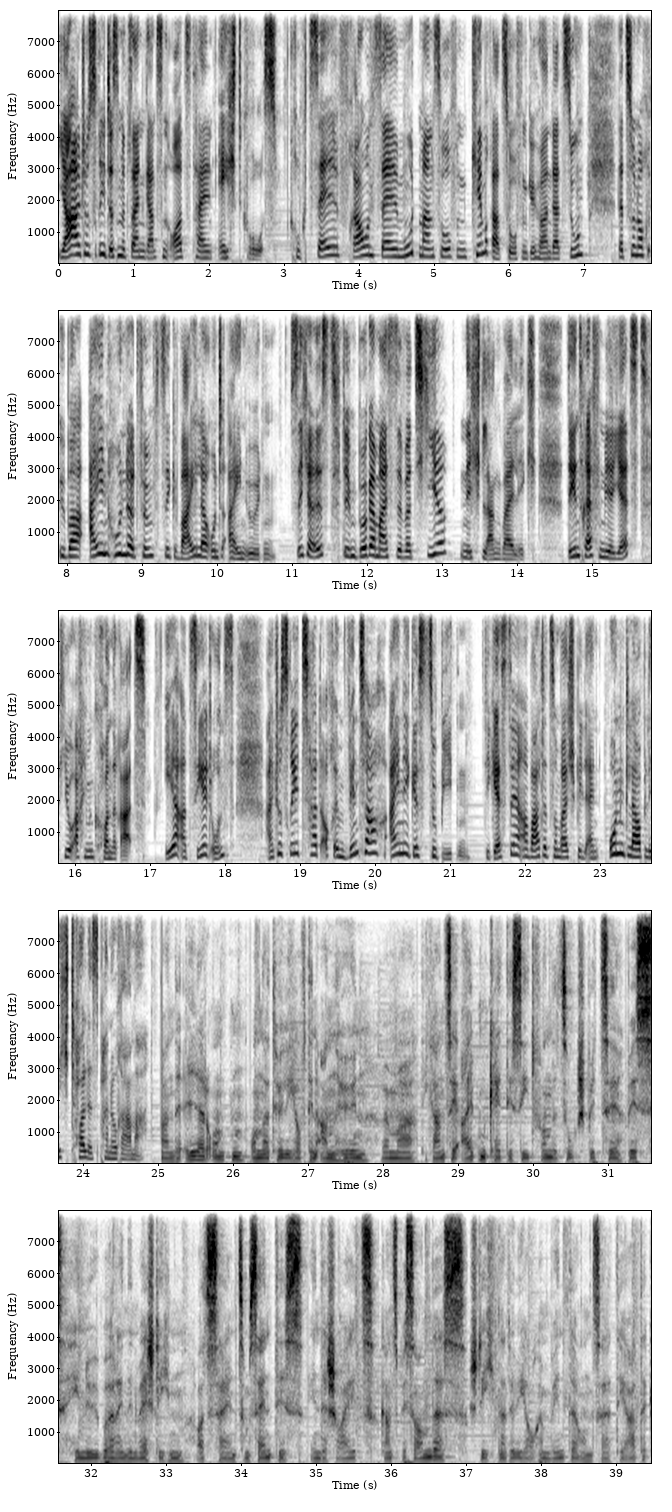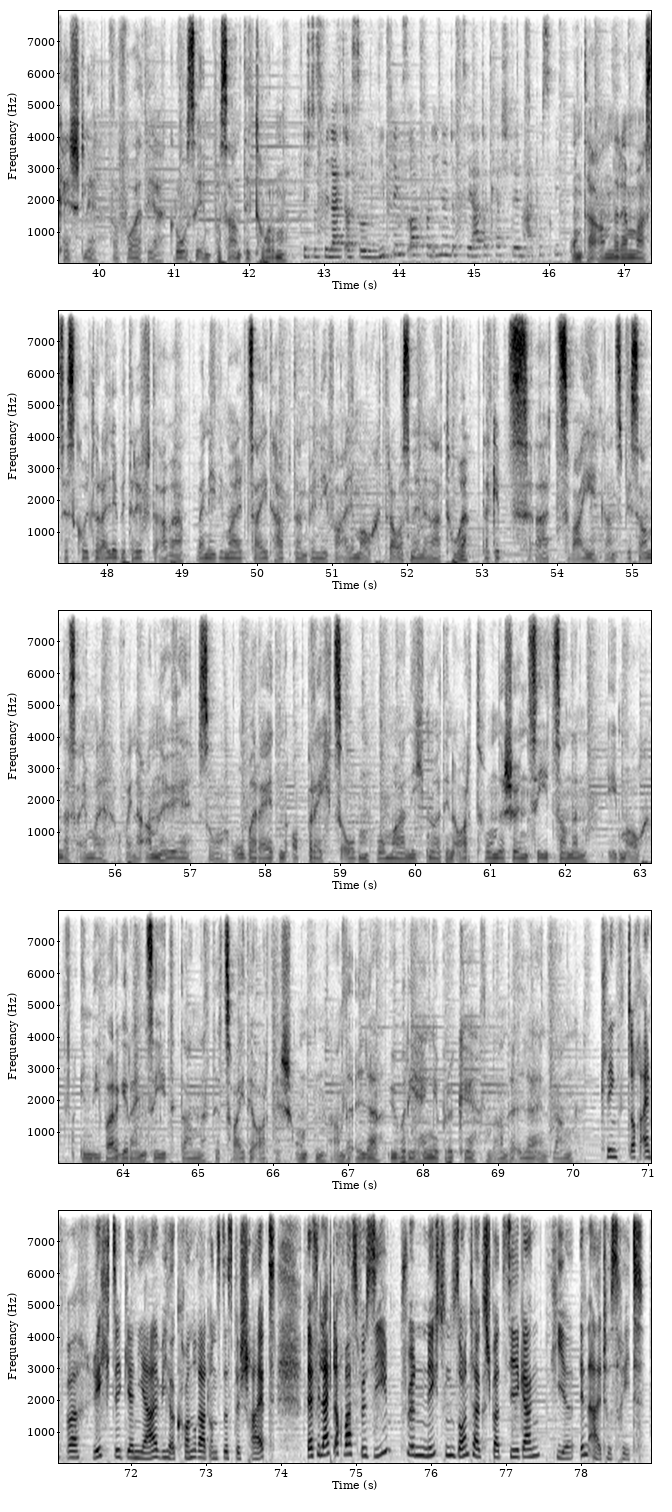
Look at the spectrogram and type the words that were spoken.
Ja, Altusried ist mit seinen ganzen Ortsteilen echt groß. Krugzell, Frauenzell, Mutmannshofen, Kimratshofen gehören dazu. Dazu noch über 150 Weiler und Einöden. Sicher ist, dem Bürgermeister wird hier nicht langweilig. Den treffen wir jetzt, Joachim Konrad. Er erzählt uns, Altusried hat auch im Winter einiges zu bieten. Die Gäste erwartet zum Beispiel ein unglaublich tolles Panorama. An der Iller unten und natürlich auf den Anhöhen, wenn man die ganze Alpenkette sieht von der Zugspitze bis hinüber in den westlichen Ortsteilen zum Sentis in der Schweiz. Ganz besonders sticht natürlich auch im Winter unser Theaterkästle hervor, der große imposante Turm. Ist das vielleicht auch so ein Lieblingsort von Ihnen, das Theaterkästle in Altusried? Unter anderem, was das Kulturelle betrifft, aber wenn ich mal Zeit habe, dann bin ich vor allem auch draußen in der Natur. Da gibt es äh, zwei ganz besonders. Einmal auf einer Anhöhe, so Oberräten, obrechts oben, wo man nicht nur den Ort wunderschön sieht, sondern eben auch in die Berge rein sieht. Dann der zweite Ort ist unten an der Iller über die Hängebrücke und an der Iller entlang Klingt doch einfach richtig genial, wie Herr Konrad uns das beschreibt. Wäre vielleicht auch was für Sie für den nächsten Sonntagsspaziergang hier in Altusried.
